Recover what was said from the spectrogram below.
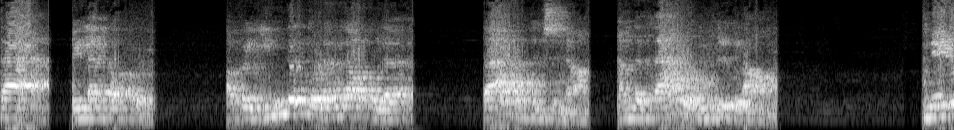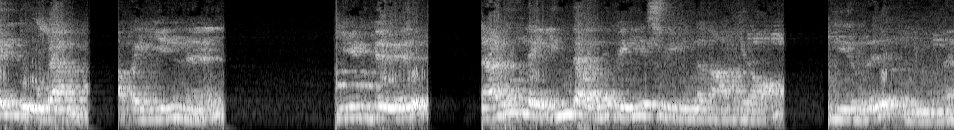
த விளக்கப்படும். அப்ப இந்த தொடர்ந்தாப்புல தேர் வந்துச்சுன்னா அந்த தேர் விட்டுருக்கலாம். நெடுந்தூரம். அப்ப இன்னு நடுவுல இந்த வந்து பெரிய சுழியில காமிக்கிறோம் இரு இன்னு.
